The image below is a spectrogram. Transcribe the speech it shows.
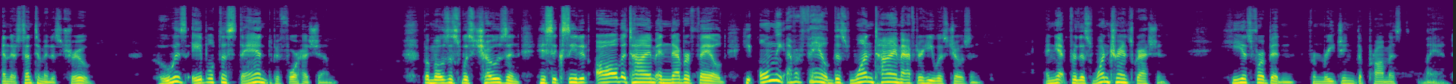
And their sentiment is true. Who is able to stand before Hashem? But Moses was chosen. He succeeded all the time and never failed. He only ever failed this one time after he was chosen. And yet, for this one transgression, he is forbidden from reaching the promised land.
